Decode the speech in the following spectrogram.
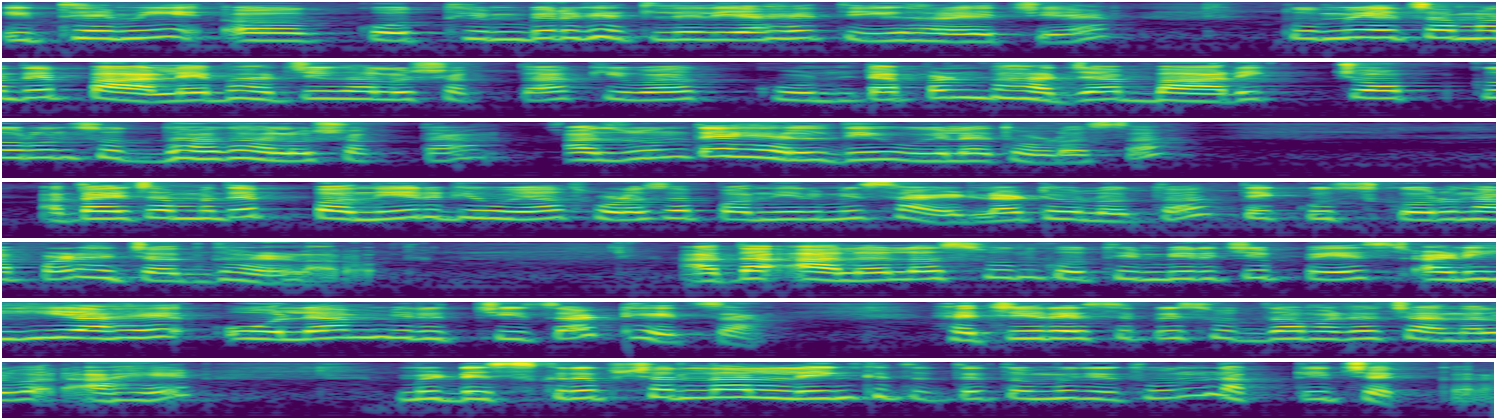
इथे मी कोथिंबीर घेतलेली आहे ती घालायची आहे. तुम्ही याच्यामध्ये पालेभाजी घालू शकता किंवा कोणत्या पण भाज्या बारीक चॉप करून सुद्धा घालू शकता. अजून ते हेल्दी होईल आहे थोडंसं. आता याच्यामध्ये पनीर घेऊया. थोडंसं पनीर मी साईडला ठेवलं होतं. ते कुच करून आपण ह्याच्यात घालणार आहोत. आता आलं लसूण कोथिंबीरची पेस्ट आणि ही आहे ओल्या मिरचीचा ठेचा. ह्याची रेसिपीसुद्धा माझ्या चॅनलवर आहे. मी डिस्क्रिप्शनला लिंक देते तुम्ही तिथून नक्की चेक करा.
